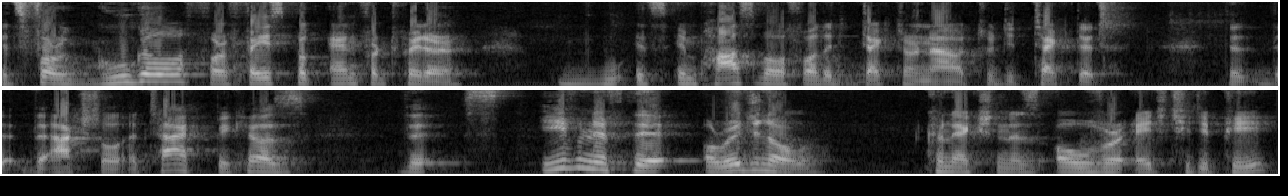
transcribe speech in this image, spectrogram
it's for Google, for Facebook, and for Twitter. It's impossible for the detector now to detect it, the, the, the actual attack, because the, even if the original connection is over HTTP,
